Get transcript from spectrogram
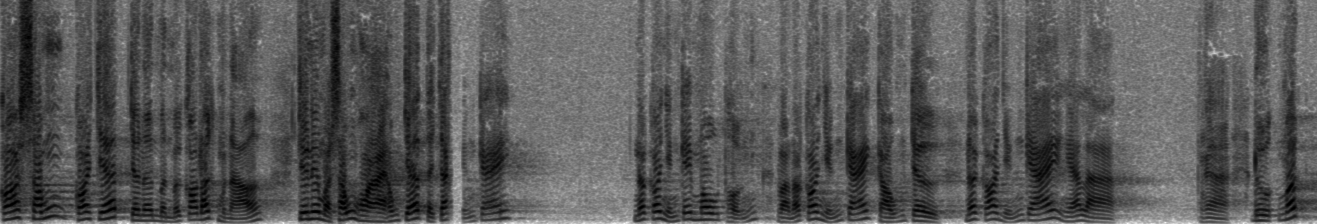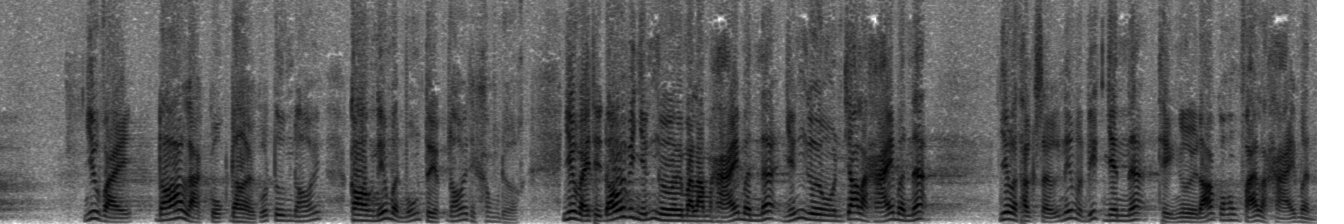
Có sống có chết cho nên mình mới có đất mình ở. Chứ nếu mà sống hoài không chết thì chắc những cái nó có những cái mâu thuẫn và nó có những cái cộng trừ. Nó có những cái nghĩa là à, được mất. Như vậy đó là cuộc đời của tương đối. Còn nếu mình muốn tuyệt đối thì không được. Như vậy thì đối với những người mà làm hại mình á, những người mà mình cho là hại mình á, nhưng mà thật sự nếu mình biết nhìn á, thì người đó cũng không phải là hại mình,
